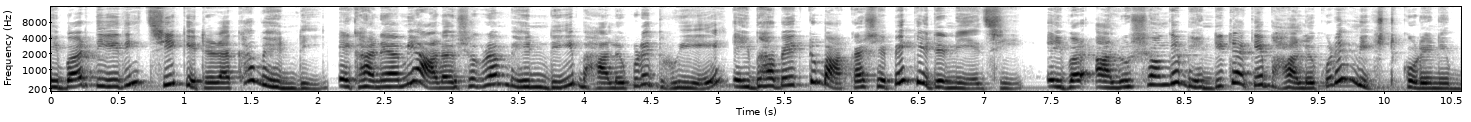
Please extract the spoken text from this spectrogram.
এইবার দিয়ে দিচ্ছি কেটে রাখা ভেন্ডি। এখানে আমি আড়াইশো গ্রাম ভেন্ডি ভালো করে ধুয়ে এইভাবে একটু বাঁকা শেপে কেটে নিয়েছি। এইবার আলুর সঙ্গে ভেন্ডিটাকে ভালো করে মিক্সড করে নেব।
